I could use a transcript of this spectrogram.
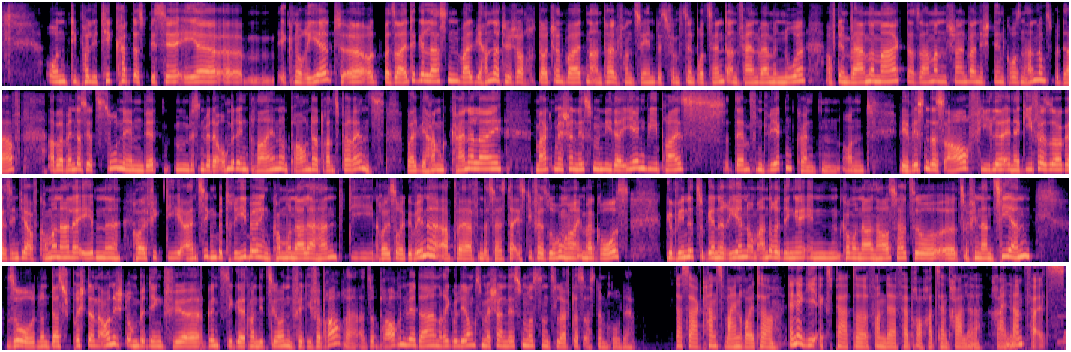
Und die Politik hat das bisher eher äh, ignoriert äh, und beiseite gelassen, weil wir haben natürlich auch deutschlandweit einen Anteil von 10 bis 15 Prozent an Fernwärme nur auf dem Wärmemarkt. Also haben wir scheinbar nicht den großen Handlungsbedarf. Aber wenn das jetzt zunehmen wird, müssen wir da unbedingt rein und brauchen da Transparenz, weil wir haben keinerlei Marktmechanismen, die da irgendwie preisdämpfend wirken könnten. Und wir wissen das auch. Viele Energieversorger sind ja auf kommunaler Ebene häufig die einzigen Betriebe in kommunaler Hand, die größere Gewinne abwerfen. Das heißt, da ist die Versuchung auch immer groß, Gewinne zu generieren, um andere Dinge im kommunalen Haushalt so, äh, zu finanzieren. So, und das spricht dann auch nicht unbedingt für günstige Konditionen für die Verbraucher. Also brauchen wir da einen Regulierungsmechanismus, sonst läuft das aus dem Ruder. Das sagt Hans Weinreuter, Energieexperte von der Verbraucherzentrale Rheinland-Pfalz.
